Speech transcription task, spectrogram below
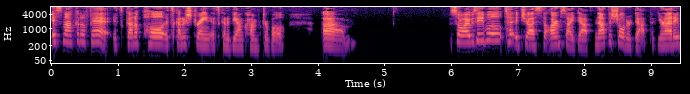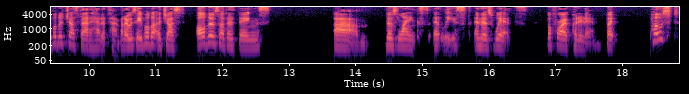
It's not going to fit. It's going to pull. It's going to strain. It's going to be uncomfortable. Um, so I was able to adjust the armscye depth, not the shoulder depth. You're not able to adjust that ahead of time, but I was able to adjust all those other things, um, those lengths at least, and those widths before I put it in. But post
